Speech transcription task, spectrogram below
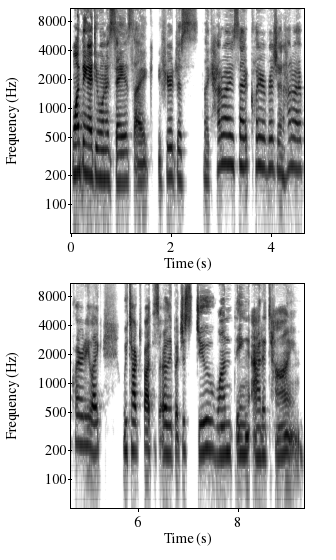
one thing I do want to say is like, if you're just like, how do I set clear vision? How do I have clarity? Like we talked about this earlier, but just do one thing at a time.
